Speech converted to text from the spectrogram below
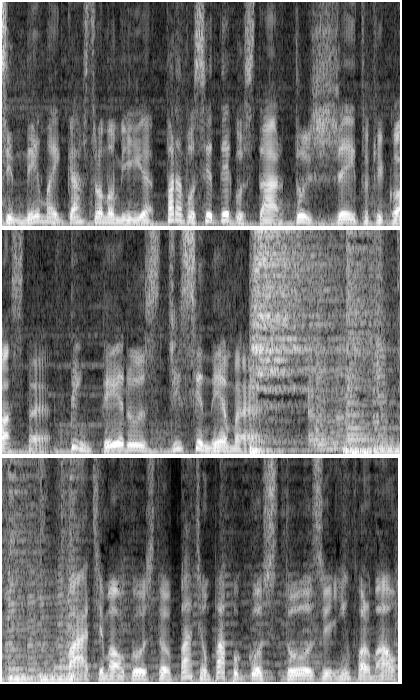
cinema e gastronomia para você degustar do jeito que gosta. Temperos de Cinema. Fátima Augusto bate um papo gostoso e informal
